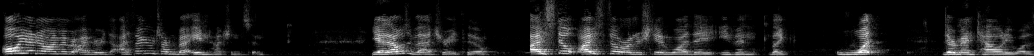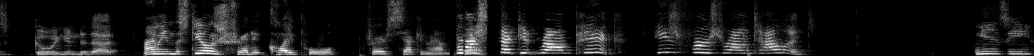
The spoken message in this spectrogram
Oh yeah, no, I remember. I heard that. I thought you were talking about Aidan Hutchinson. Yeah, that was a bad trade too. I still, I still understand why they even like what their mentality was going into that I mean the Steelers traded Claypool for a second round. for a pick. second round pick. He's first round talent. Is he?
